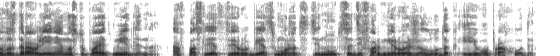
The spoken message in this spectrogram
то выздоровление наступает медленно, а впоследствии рубец может стянуться, деформируя желудок и его проходы.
